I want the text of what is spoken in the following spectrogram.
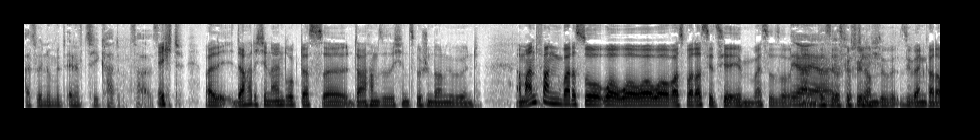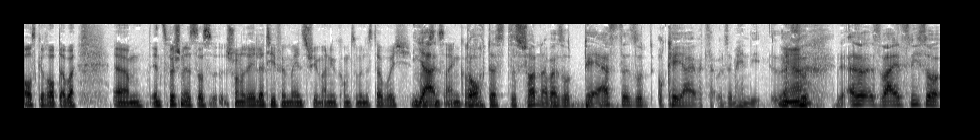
als wenn du mit NFC-Karte bezahlst. Echt? Weil da hatte ich den Eindruck, dass äh, da haben sie sich inzwischen dran gewöhnt. Am Anfang war das so, wow, wow, wow, wow, was war das jetzt hier eben? Weißt du, so, ja, ja, dass sie das, das Gefühl haben, sie, sie, werden gerade ausgeraubt. Aber ähm, inzwischen ist das schon relativ im Mainstream angekommen, zumindest da, wo ich meistens ja, einkaufe. Doch, das, das schon, aber so der erste, so, okay, ja, er bezahlt mit seinem Handy. Also, also es war jetzt nicht so,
